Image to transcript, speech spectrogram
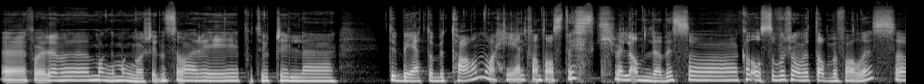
Eh, for eh, mange mange år siden så var vi på tur til eh, Tibet og Bhutan. Var helt fantastisk. Veldig annerledes. og Kan også for så vidt anbefales. Så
